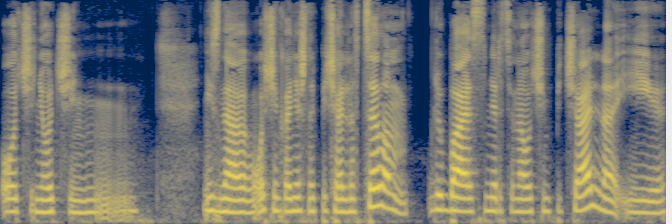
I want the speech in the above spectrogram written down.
очень-очень, не знаю, очень, конечно, печально. В целом, любая смерть, она очень печальна, и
